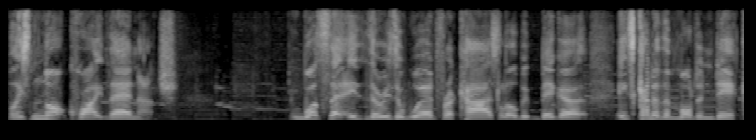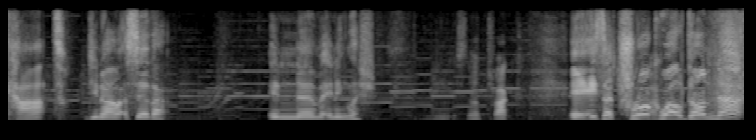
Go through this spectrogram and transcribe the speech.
But it's not quite there, Natch. What's there? There is a word for a car. It's a little bit bigger. It's kind of the modern day cart. Do you know how to say that in um, in English? It's not truck. It's a truck. Well done, Nat.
